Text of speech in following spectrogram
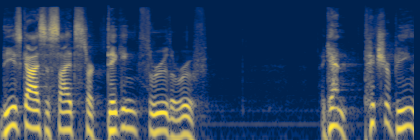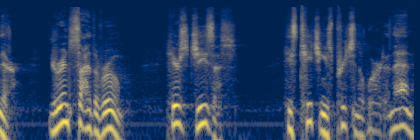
these guys decide to start digging through the roof, again, picture being there. You're inside the room. Here's Jesus. He's teaching, he's preaching the word, and then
